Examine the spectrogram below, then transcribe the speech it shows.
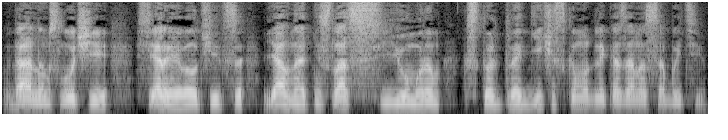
В данном случае серая волчица явно отнеслась с юмором к столь трагическому для Казана событию.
